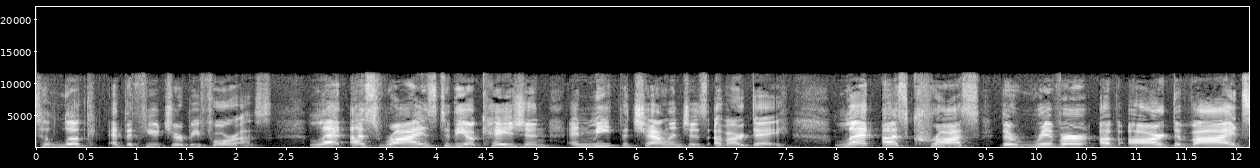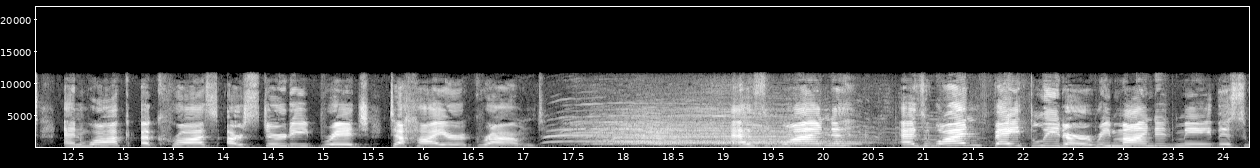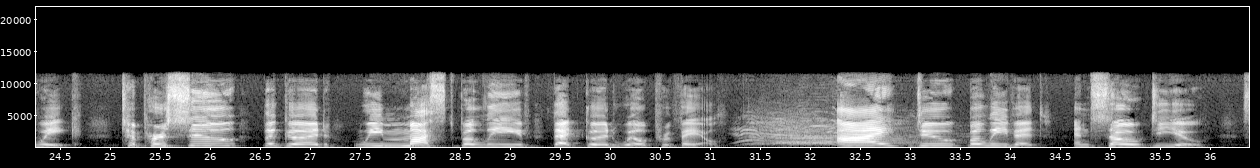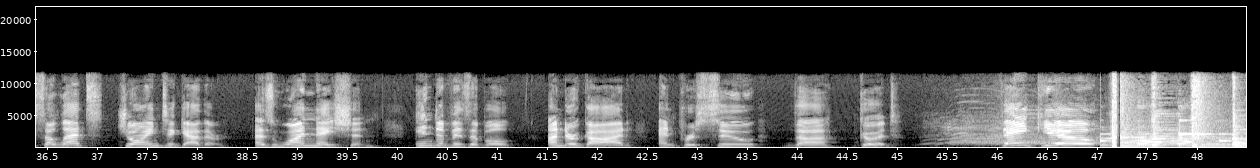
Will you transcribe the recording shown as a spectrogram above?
to look at the future before us. Let us rise to the occasion and meet the challenges of our day. Let us cross the river of our divides and walk across our sturdy bridge to higher ground. As one, as one faith leader reminded me this week, to pursue the good, we must believe that good will prevail. I do believe it, and so do you. So let's join together as one nation, indivisible, under God, and pursue the good. Thank you.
